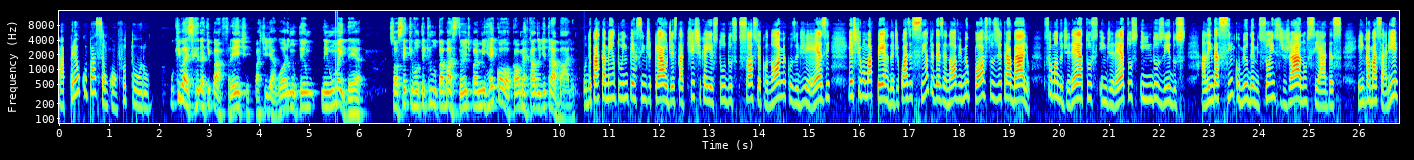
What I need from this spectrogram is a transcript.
a preocupação com o futuro. O que vai ser daqui para frente, a partir de agora, eu não tenho nenhuma ideia. Só sei que vou ter que lutar bastante para me recolocar ao mercado de trabalho. O Departamento Intersindical de Estatística e Estudos Socioeconômicos, o DIESE, estima uma perda de quase 119 mil postos de trabalho, somando diretos, indiretos e induzidos, além das 5 mil demissões já anunciadas. Em Camaçari,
